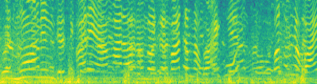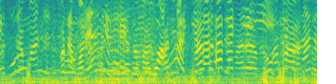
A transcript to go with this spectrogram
ગુડ મોર્નિંગ જય શ્રી કૃષ્ણ અરે અમારા તમને ભાઈ કેમ છો તમને ભાઈ? મજામાં જ છો? મને તમારું હાર્દિક સ્વાગત છે મારા બ્લોગમાં તો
